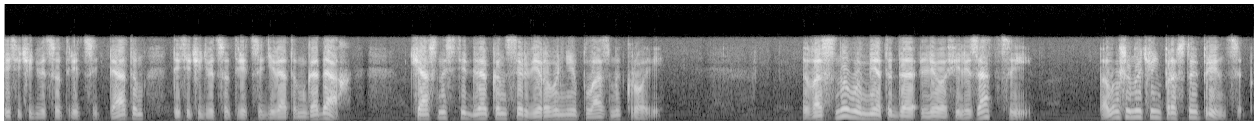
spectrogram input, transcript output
1935-1939 годах, в частности для консервирования плазмы крови. В основу метода леофилизации положен очень простой принцип.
